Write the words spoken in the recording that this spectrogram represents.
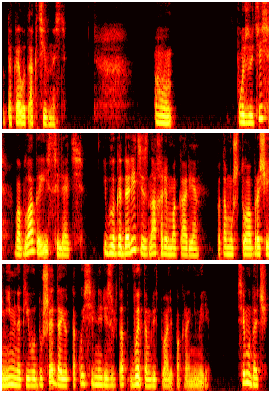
вот такая вот активность. А, пользуйтесь во благо и исцеляйтесь. И благодарите знахаря Макария потому что обращение именно к его душе дает такой сильный результат в этом ритуале, по крайней мере. Всем удачи!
